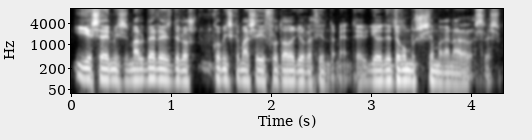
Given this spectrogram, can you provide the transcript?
y ese de Mrs. Marvel es de los cómics que más he disfrutado yo recientemente. Yo tengo muchísima ganas a las tres.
